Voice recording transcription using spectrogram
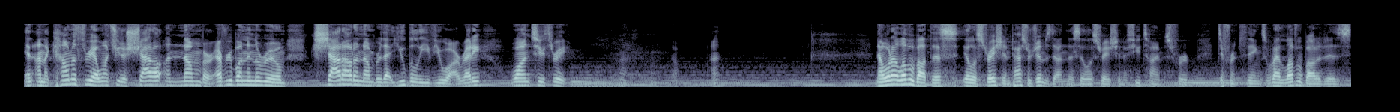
And on the count of three, I want you to shout out a number. Everyone in the room, shout out a number that you believe you are. Ready? One, two, three. Now, what I love about this illustration, Pastor Jim's done this illustration a few times for different things. What I love about it is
